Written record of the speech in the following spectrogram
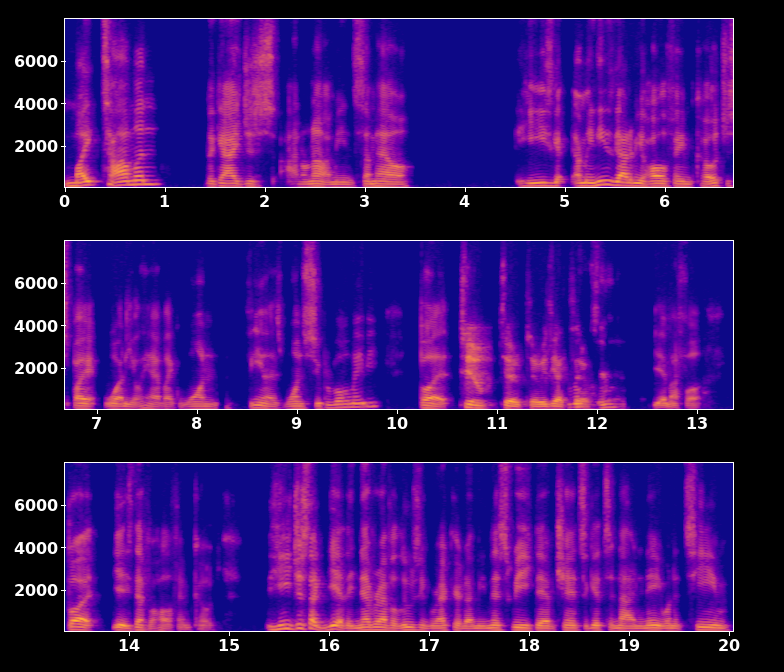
Mike Tomlin, the guy just I don't know. I mean, somehow he's I mean he's got to be a Hall of Fame coach despite what he only have like one I think he has one Super Bowl maybe but two. Two two he's got two. Yeah my fault. But yeah he's definitely a Hall of Fame coach. He just like yeah they never have a losing record. I mean this week they have a chance to get to nine and eight when a team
